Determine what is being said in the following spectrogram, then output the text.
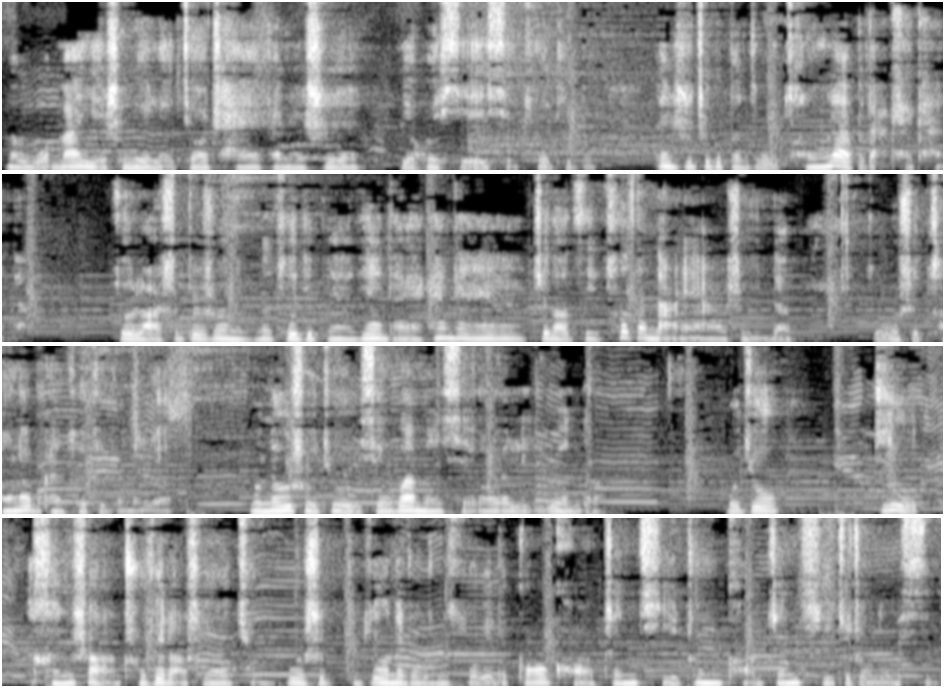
那我妈也是为了交差，反正是也会写一写错题本，但是这个本子我从来不打开看的。就老师不是说你们的错题本要经常打开看看呀，知道自己错在哪儿呀什么的，就我是从来不看错题本的人。我那个时候就有一些歪门邪道的理论的，我就第一我很少，除非老师要求，我是不做那种什么所谓的高考真题、中考真题这种东西的。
